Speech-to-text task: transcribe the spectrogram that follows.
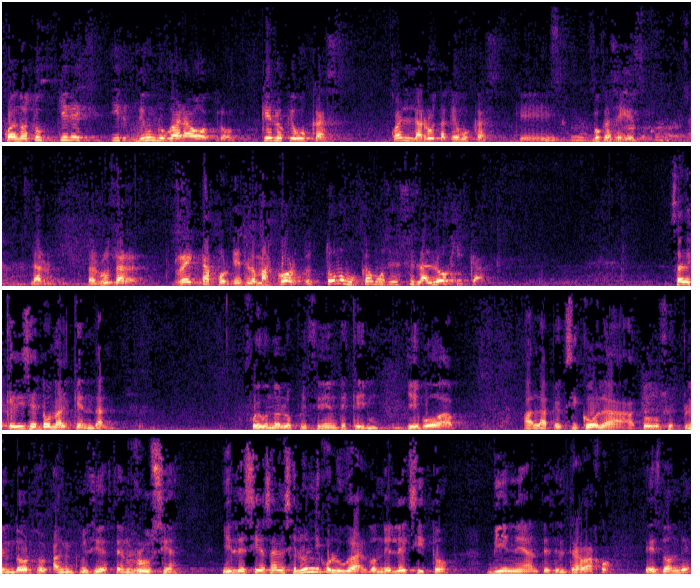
Cuando tú quieres ir de un lugar a otro, ¿qué es lo que buscas? ¿Cuál es la ruta que buscas que buscas seguir? La ruta recta porque es lo más corto. Todos buscamos eso, es la lógica. ¿Sabes qué dice Donald Kendall? Fue uno de los presidentes que llevó a, la Pexicola a todo su esplendor, inclusive hasta en Rusia. Y él decía, ¿sabes? El único lugar donde el éxito viene antes del trabajo es donde?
